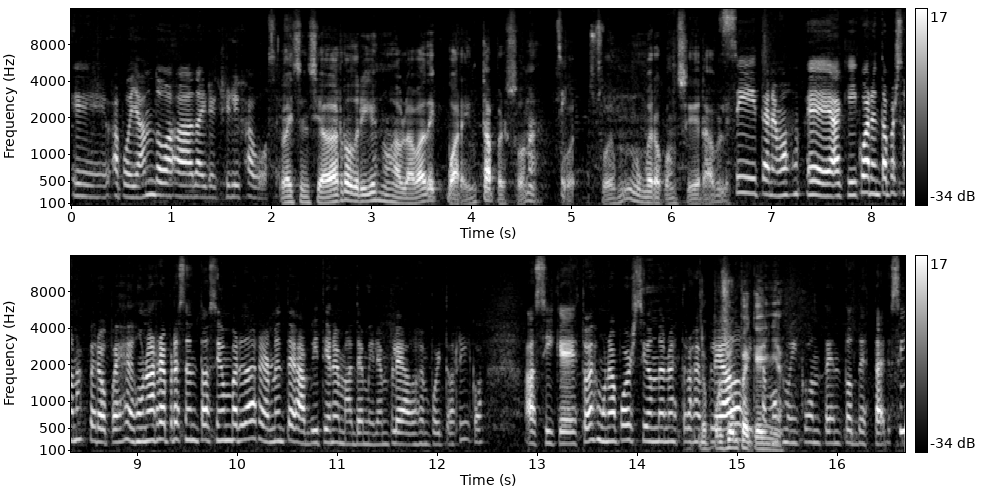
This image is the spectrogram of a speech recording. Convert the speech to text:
eh, apoyando a Direct a Voces. La licenciada Rodríguez nos hablaba de 40 personas. Eso, es un número considerable. Sí, tenemos aquí 40 personas, pero pues es una representación, ¿verdad? Realmente ABI tiene más de mil empleados en Puerto Rico. Así que esto es una porción de nuestros empleados y estamos muy contentos de estar. Sí,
